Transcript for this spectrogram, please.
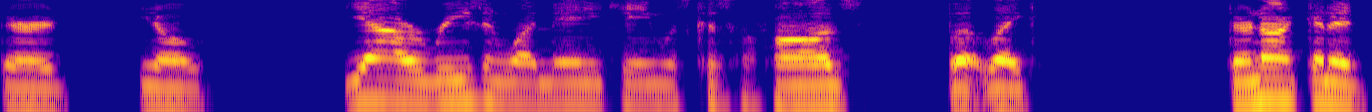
They're, you know, yeah, a reason why Manny came was because of Hos, but like, they're not going to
